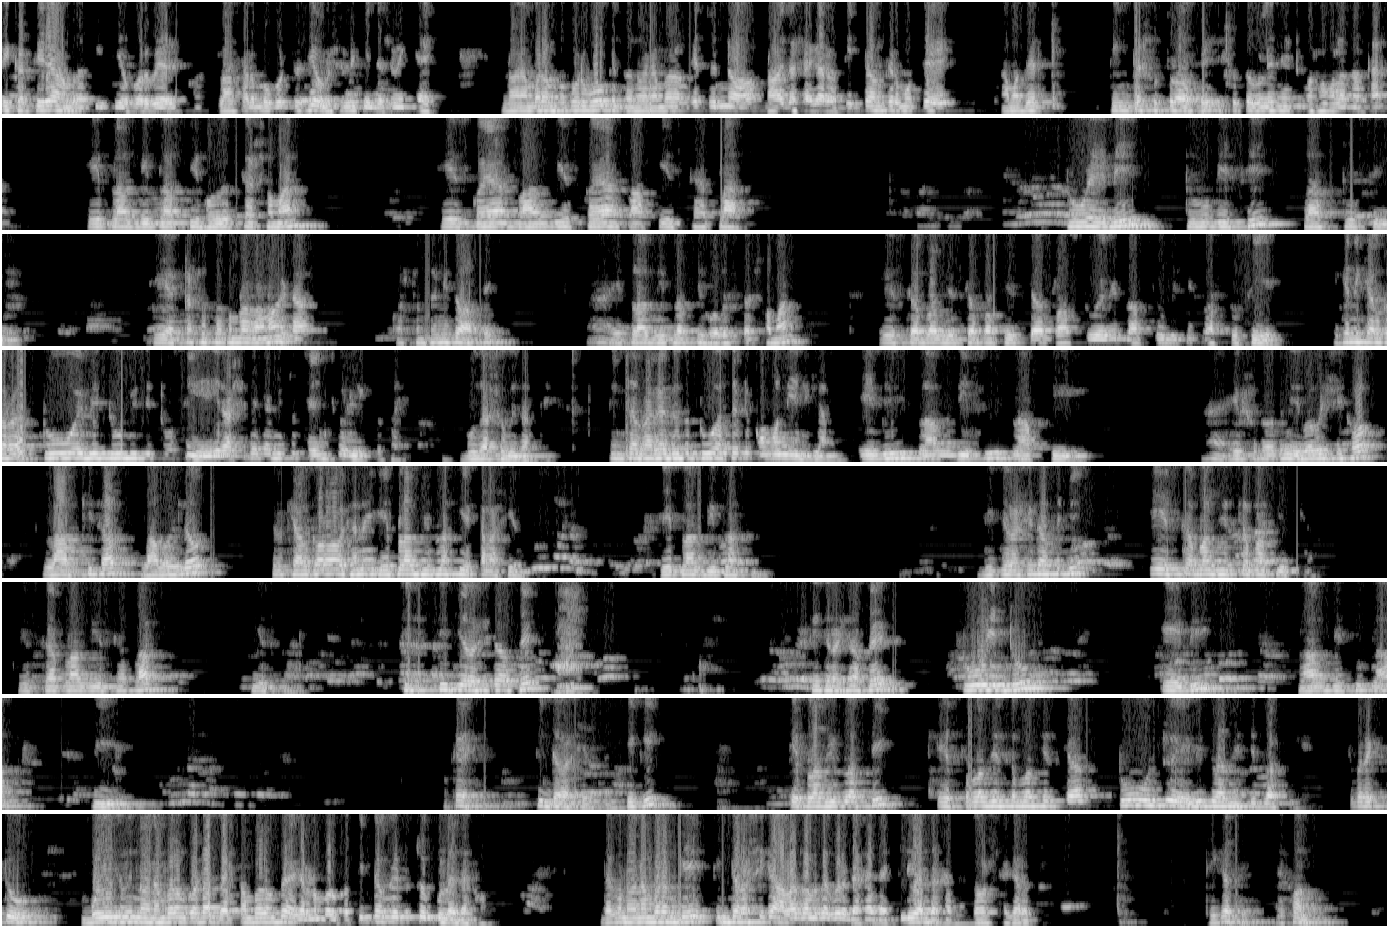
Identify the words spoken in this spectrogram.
শিক্ষার্থীরা, আমরা তৃতীয় পর্বের জন্য তিনটা অঙ্কের মধ্যে আমাদের তিনটা সূত্র আছে সূত্রগুলো নিয়ে একটু কথা বলা দরকার। A plus B plus C whole square সমান A square plus B square plus C square plus. Two A B two B C plus two C এই একটা সূত্র তোমরা জানো, এটা অষ্টম শ্রেণীতে আছে। হ্যাঁ A plus B plus whole square সমান। A square plus B square plus C square plus two A B plus two A এখানে খেয়াল করো two A B two B C two C এই রাশিটাকে আমি একটু চেঞ্জ করে লিখতে চাই, বোঝার সুবিধার্থে। তিনটা জায়গায় যেহেতু টু আছে, একটু কমন নিয়ে নিলাম। A B plus B C plus C হ্যাঁ এই সূত্রটা তুমি এইভাবে শিখো। লাভ কি স্যার? লাভ হইলেও তুমি খেয়াল করো, এখানে A plus B plus C একটা রাশি আছে। A plus B plus C দ্বিতীয় রাশিটা আছে কি? A square plus B square plus C square square plus B square plus C square তৃতীয় রাশিটা আছে তৃতীয় রাশি আছে two into A B plus B C plus C okay? তিনটা রাশি আছে। কি কি? A plus B plus C A plus B plus C square two into A B plus B C plus C এবার একটু বইয়ে তুমি নয় নম্বর অঙ্কটা, দশ নম্বর অঙ্ক, এগারো নম্বর অঙ্ক, তিনটা অঙ্ক একটু চোখ গুলে দেখো। দেখো নয় নম্বর অঙ্কে তিনটা রাশিকে আলাদা আলাদা করে দেখা যায় ক্লিয়ার দেখা যায়, দশ, এগারো। ঠিক আছে? এখন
